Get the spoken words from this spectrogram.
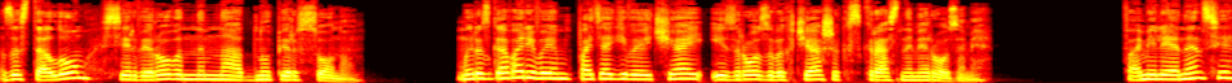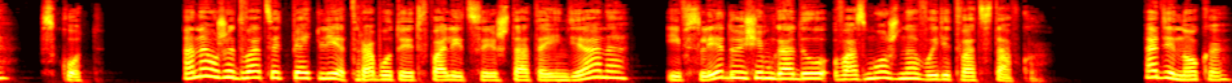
За столом, сервированным на одну персону. Мы разговариваем, потягивая чай из розовых чашек с красными розами. Фамилия Нэнси Скотт. Она уже 25 лет работает в полиции штата Индиана и в следующем году, возможно, выйдет в отставку. Одинока,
